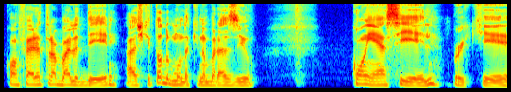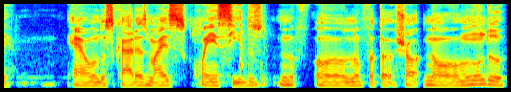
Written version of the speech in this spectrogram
confere o trabalho dele. Acho que todo mundo aqui no Brasil conhece ele, porque é um dos caras mais conhecidos no, no Photoshop, no mundo,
